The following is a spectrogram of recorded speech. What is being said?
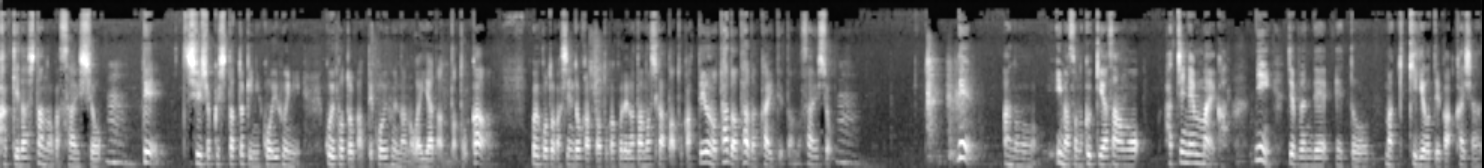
書き出したのが最初うんうんで就職した時にこういうふうにこういうことがあってこういうふうなのが嫌だったとかこういうことがしんどかったとかこれが楽しかったとかっていうのをただただ書いてたの最初。うん。であの今そのクッキー屋さんを8年前かに自分で、えっとまあ、企業っていうか会社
